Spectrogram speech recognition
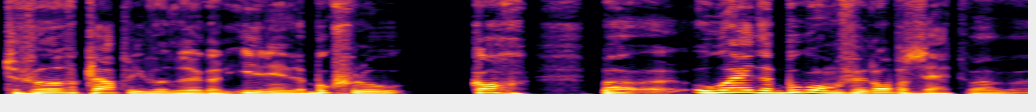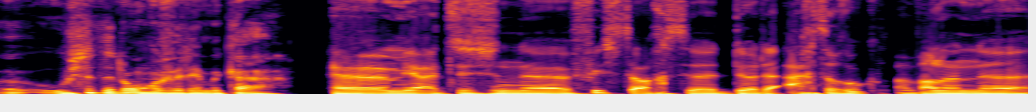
te veel verklappen, die wil natuurlijk iedereen het boek van hoe kocht. Maar eh, hoe je dat boek ongeveer opgezet? Wa- Hoe zit het ongeveer in elkaar? Ehm, ja, het is een eh, eh, door de Achterhoek, maar wel een eh,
